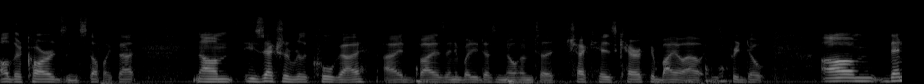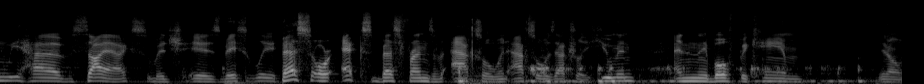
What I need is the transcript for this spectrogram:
other cards and stuff like that. Um, he's actually a really cool guy. I advise anybody who doesn't know him to check his character bio out. He's pretty dope. Um, then we have Saïx, which is basically best or ex best friends of Axel when Axel was actually human, and then they both became, you know,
